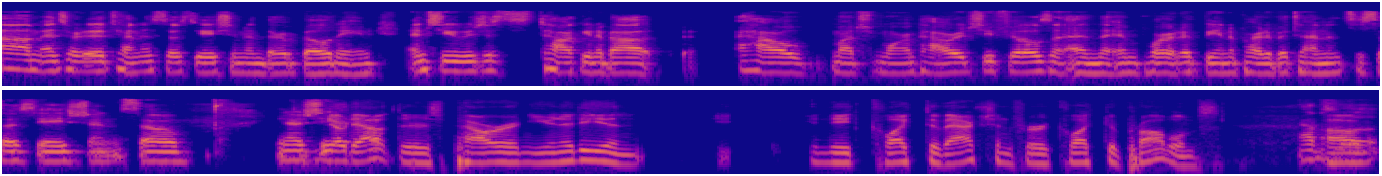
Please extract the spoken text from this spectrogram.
um, and started a tenant association in their building. And she was just talking about how much more empowered she feels and the import of being a part of a tenants association. So, you know, she no doubt there's power in unity and you need collective action for collective problems. Absolutely. Uh,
